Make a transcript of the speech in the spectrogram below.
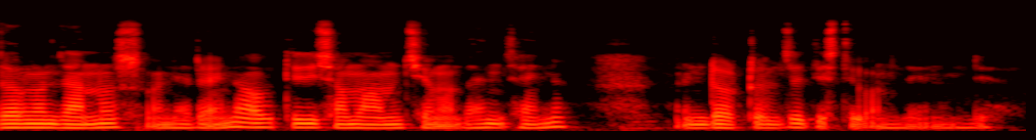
जर्मन जानुहोस् भनेर होइन? अब त्यतिसम्म हाम्रो क्षमता पनि छैन। अनि डक्टरले चाहिँ त्यस्तै भन्दै हुनुहुन्थ्यो।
